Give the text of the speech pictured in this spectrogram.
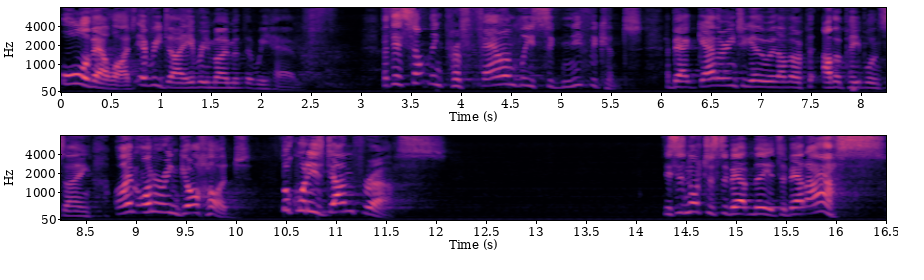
all of our lives, every day, every moment that we have. But there's something profoundly significant about gathering together with other, other people and saying, I'm honouring God. Look what He's done for us. This is not just about me, it's about us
